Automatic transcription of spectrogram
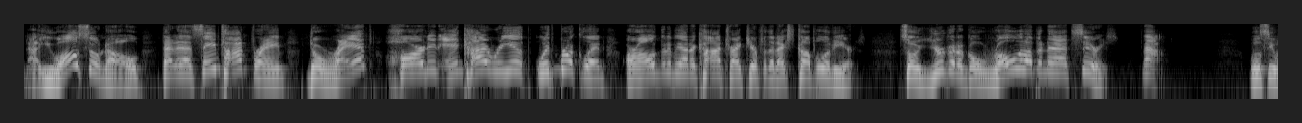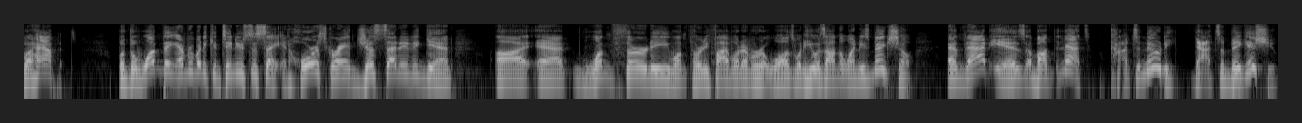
Now you also know that at that same time frame, Durant, Harden, and Kyrie with Brooklyn are all going to be under contract here for the next couple of years. So you're going to go rolling up into that series. Now, we'll see what happens. But the one thing everybody continues to say, and Horace Grant just said it again uh, at 130, 135, whatever it was, when he was on the Wendy's Big Show. And that is about the Nets. Continuity. That's a big issue.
